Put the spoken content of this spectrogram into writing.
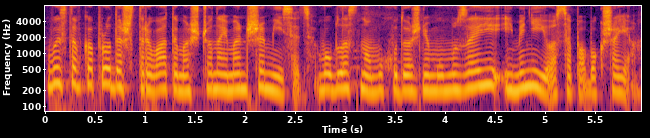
Виставка продаж триватиме щонайменше місяць в обласному художньому музеї імені Йосипа Бокшая.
